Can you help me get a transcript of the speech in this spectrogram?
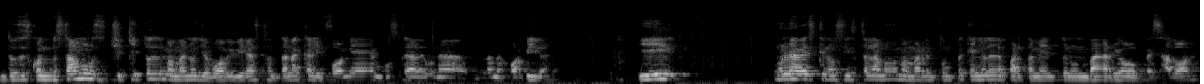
Entonces, cuando estábamos chiquitos, mi mamá nos llevó a vivir a Santana, California, en busca de una, de una mejor vida. Y una vez que nos instalamos, mamá rentó un pequeño departamento en un barrio pesadón.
